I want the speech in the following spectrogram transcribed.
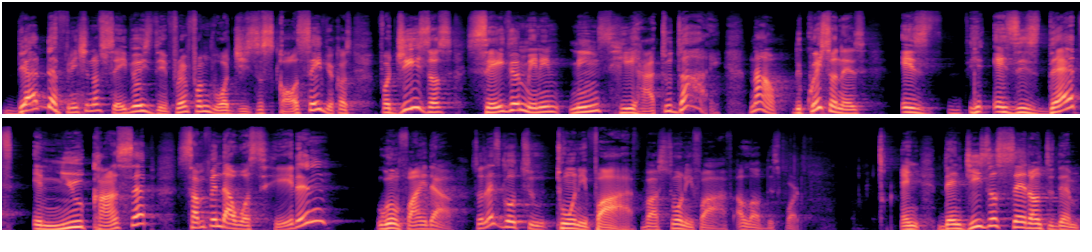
their definition of savior is different from what Jesus called savior. Because for Jesus, savior meaning means he had to die. Now the question is: is is his death a new concept, something that was hidden? We're going to find out. So let's go to 25, verse 25. I love this part. And then Jesus said unto them,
